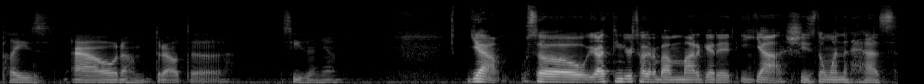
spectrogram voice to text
plays out um, throughout the season. Yeah. Yeah. So I think you're talking about Margaret. Yeah, she's the one that has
